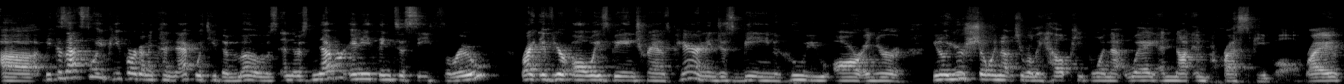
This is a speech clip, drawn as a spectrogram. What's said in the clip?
uh, because that's the way people are going to connect with you the most. And there's never anything to see through, right? If you're always being transparent and just being who you are and you're, you know, you're showing up to really help people in that way and not impress people, right?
